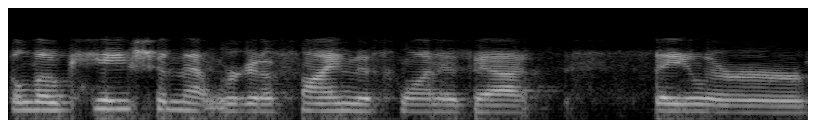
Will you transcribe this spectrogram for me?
the location that we're going to find this one is at Saylor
